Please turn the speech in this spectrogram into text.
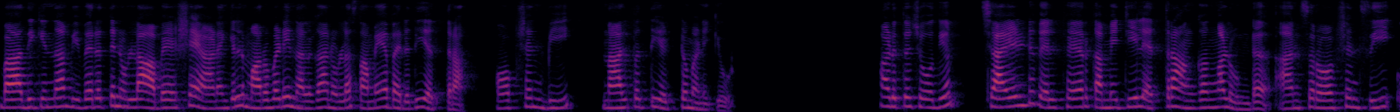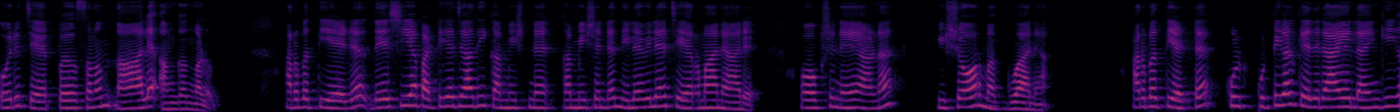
ബാധിക്കുന്ന വിവരത്തിനുള്ള അപേക്ഷയാണെങ്കിൽ മറുപടി നൽകാനുള്ള സമയപരിധി എത്ര? ഓപ്ഷൻ ബി നാൽപ്പത്തി എട്ട് മണിക്കൂർ. അടുത്ത ചോദ്യം. ചൈൽഡ് വെൽഫെയർ കമ്മിറ്റിയിൽ എത്ര അംഗങ്ങളുണ്ട്? ആൻസർ ഓപ്ഷൻ സി ഒരു ചെയർപേഴ്സണും നാല് അംഗങ്ങളും. അറുപത്തിയേഴ്. ദേശീയ പട്ടികജാതി കമ്മീഷന് കമ്മീഷന്റെ നിലവിലെ ചെയർമാൻ ആര്? ഓപ്ഷൻ എ ആണ് കിഷോർ മഗ്വാന. അറുപത്തിയെട്ട്. കുട്ടികൾക്കെതിരായ ലൈംഗിക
